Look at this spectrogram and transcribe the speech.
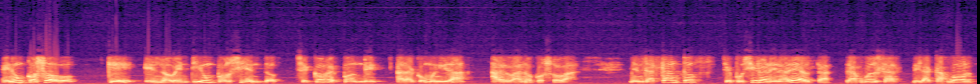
en un Kosovo que el 91% se corresponde a la comunidad albano-kosovar. Mientras tanto, se pusieron en alerta las fuerzas de la CAFOR,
